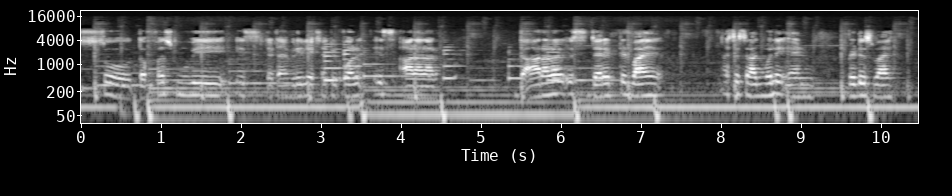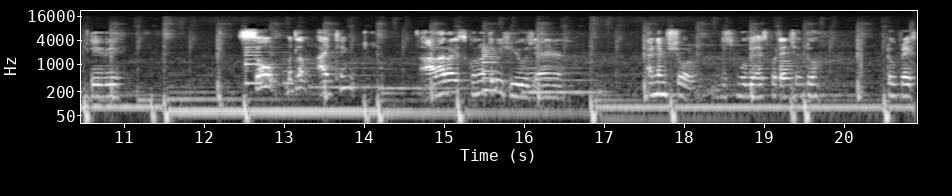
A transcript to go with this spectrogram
So the first movie is that I'm really excited for is RRR. The RRR is directed by S.S. Rajamouli and produced by TV. So, I think RRR is going to be huge and and I'm sure this movie has potential to to break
